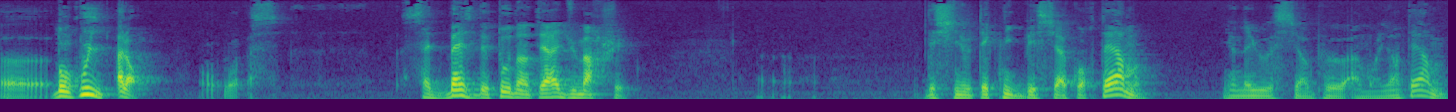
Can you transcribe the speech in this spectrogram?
euh, donc oui, alors, cette baisse des taux d'intérêt du marché, euh, des signaux techniques baissiers à court terme, il y en a eu aussi un peu à moyen terme,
